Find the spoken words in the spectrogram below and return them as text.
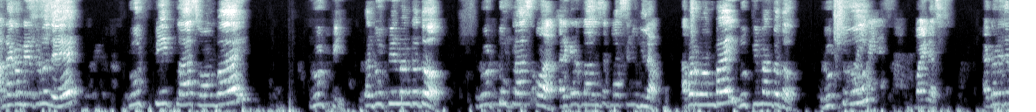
আমরা এখন বের করব যে root P plus one by root P তাহলে রুট পির মান কত? রুট টু প্লাস ওয়ান আর এখানে প্লাস আছে প্লাস চিহ্ন দিলাম। আবার ওয়ান বাই রুট থ্রি মান কত? রুট টু মাইনাস এখন এই যে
